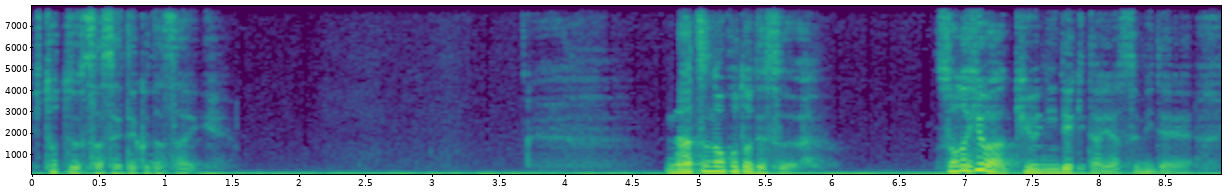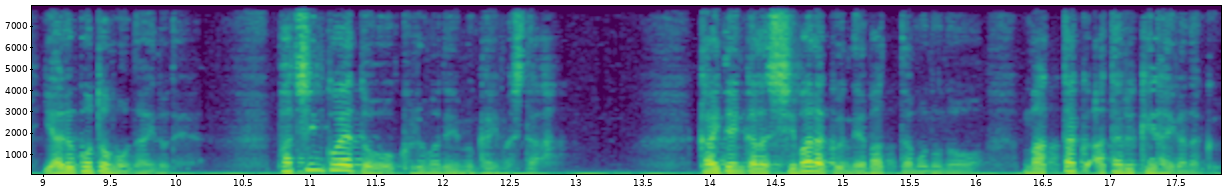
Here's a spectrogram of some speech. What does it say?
一つさせてください。夏のことです。その日は急にできた休みでやることもないのでパチンコ屋と車で向かいました。開店からしばらく粘ったものの全く当たる気配がなく。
